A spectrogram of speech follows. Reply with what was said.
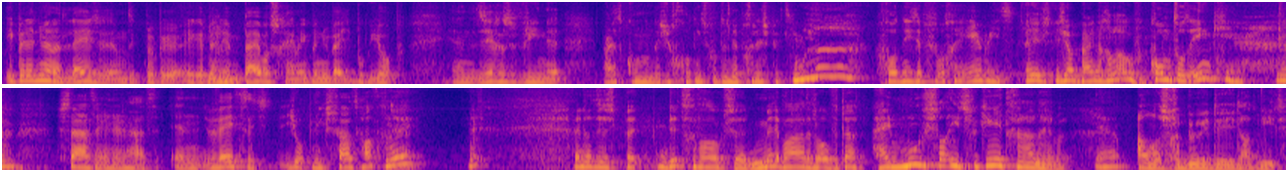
ik ben het nu aan het lezen, want ik, probeer, ik heb Ja. een bijbelschema. Ik ben nu bij het boek Job. En dan zeggen ze vrienden, maar dat komt omdat je God niet voldoende hebt gerespecteerd. God niet hebt geëerbied. Je zou het bijna geloven. Kom tot inkeer, Ja. staat er inderdaad. En we weten dat Job niks fout had gedaan. Nee, nee. En dat is in dit geval ook zijn waarde van overtuigd. Hij moest wel iets verkeerd gedaan hebben. Ja. Anders gebeurde je dat niet.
